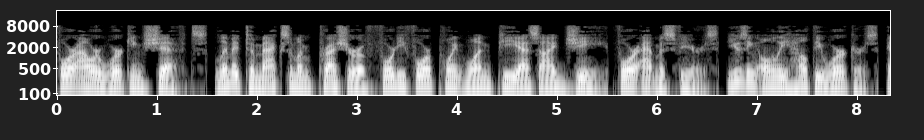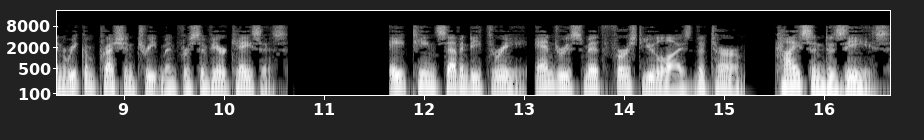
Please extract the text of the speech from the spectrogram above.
4-hour working shifts, limit to maximum pressure of 44.1 psig 4 atmospheres, using only healthy workers, and recompression treatment for severe cases. 1873, Andrew Smith first utilized the term, Caisson disease,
